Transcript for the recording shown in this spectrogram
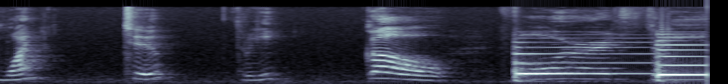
One, two, three, go. Four, three,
